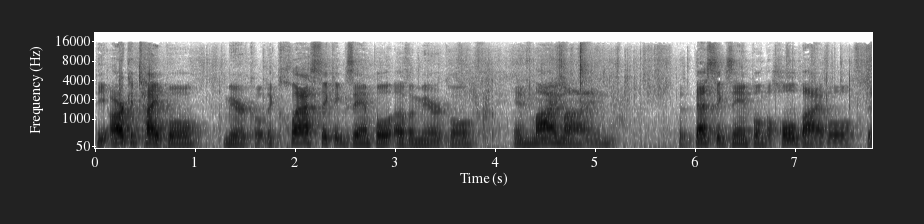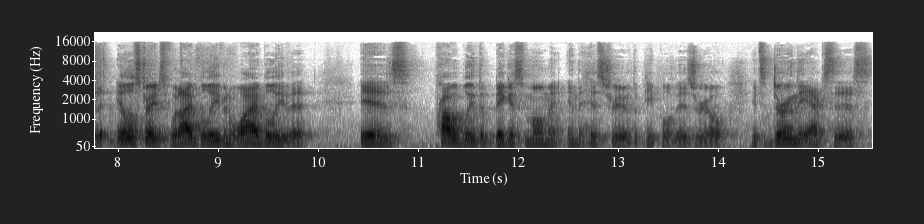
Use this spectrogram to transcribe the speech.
the archetypal miracle, the classic example of a miracle, in my mind, the best example in the whole Bible that illustrates what I believe and why I believe it is probably the biggest moment in the history of the people of Israel. It's during the Exodus,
